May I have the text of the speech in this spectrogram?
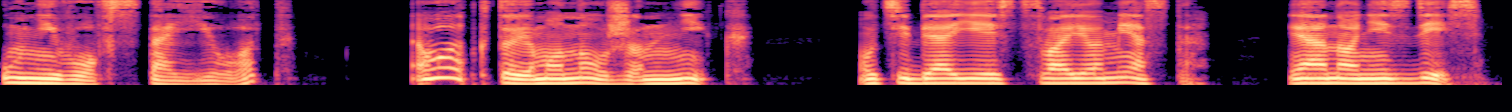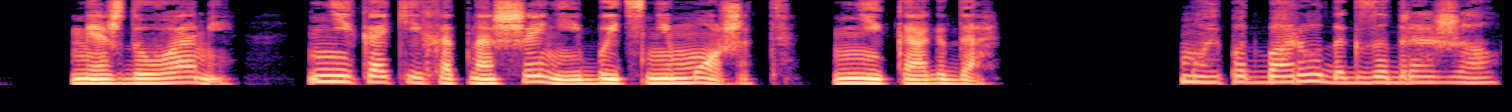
у него встает. Вот кто ему нужен, Ник. У тебя есть свое место, и оно не здесь. Между вами никаких отношений быть не может. Никогда. Мой подбородок задрожал,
